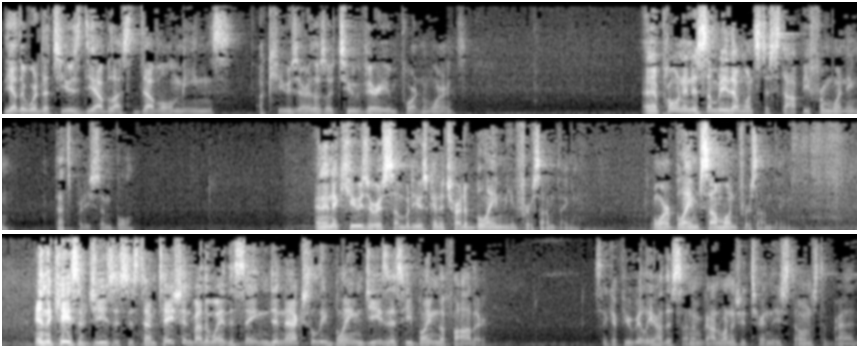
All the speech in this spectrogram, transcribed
The other word that's used, diablos, devil, means accuser. Those are two very important words. An opponent is somebody that wants to stop you from winning. That's pretty simple. And an accuser is somebody who's going to try to blame you for something or blame someone for something. In the case of Jesus' temptation, by the way, the Satan didn't actually blame Jesus, he blamed the Father. It's like, if you really are the Son of God, why don't you turn these stones to bread?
